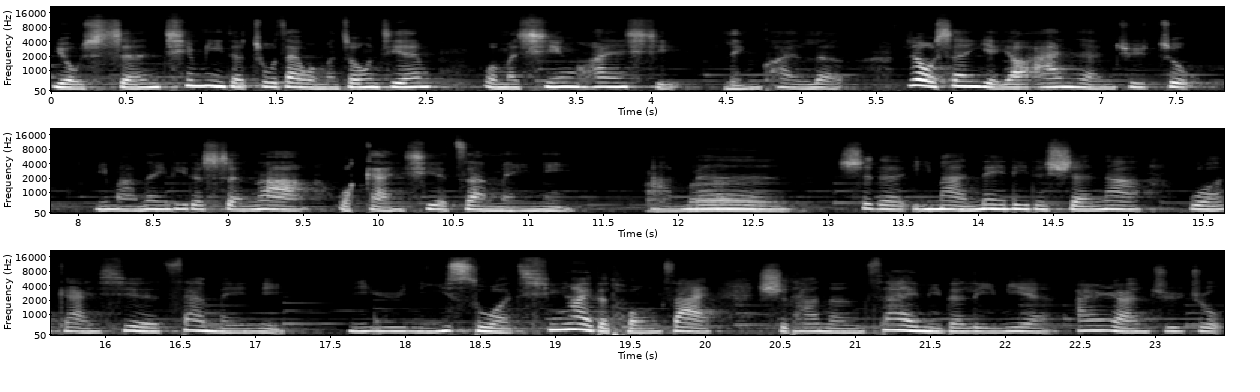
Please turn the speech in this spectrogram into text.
有神亲密的住在我们中间，我们心欢喜，灵快乐，肉身也要安然居住。以马内利的神啊，我感谢赞美你。阿门。是的，以马内利的神啊，我感谢赞美你。你与你所亲爱的同在，使他能在你的里面安然居住。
